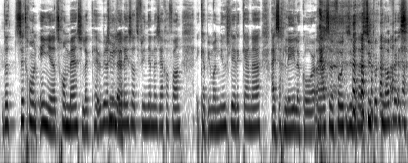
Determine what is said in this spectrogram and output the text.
dat zit gewoon in je. Dat is gewoon menselijk. Heb je dat niet wel eens dat vriendinnen zeggen van... Ik heb iemand nieuws leren kennen. Hij is echt lelijk hoor. En laat ze een foto zien dat hij super knap is.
